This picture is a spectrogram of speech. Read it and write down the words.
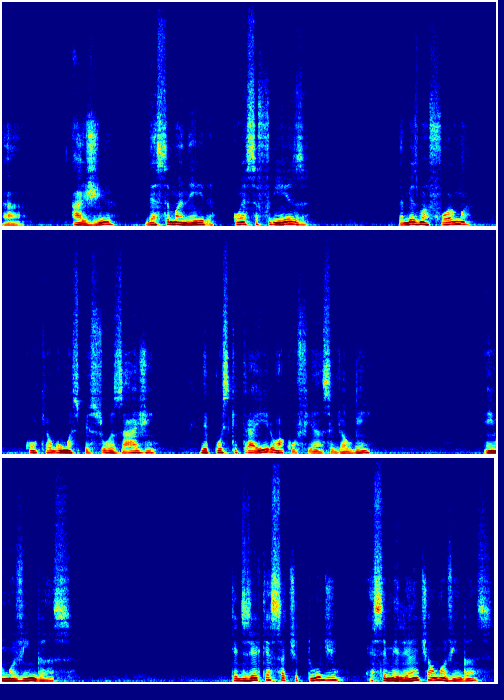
a agir dessa maneira, com essa frieza, da mesma forma com que algumas pessoas agem depois que traíram a confiança de alguém em uma vingança. Quer dizer que essa atitude é semelhante a uma vingança?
